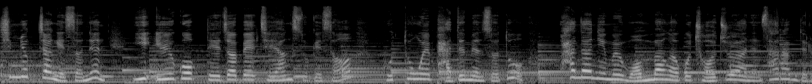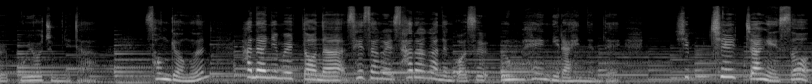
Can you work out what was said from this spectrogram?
16장에서는 이 일곱 대접의 재앙 속에서 고통을 받으면서도 하나님을 원망하고 저주하는 사람들을 보여줍니다. 성경은 하나님을 떠나 세상을 사랑하는 것을 음행이라 했는데 17장에서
